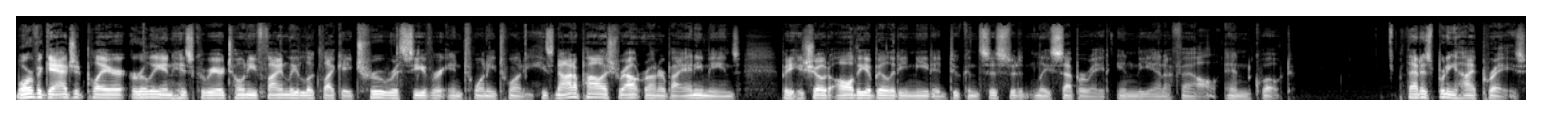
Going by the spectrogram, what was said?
More of a gadget player early in his career, Toney finally looked like a true receiver in 2020. He's not a polished route runner by any means, but he showed all the ability needed to consistently separate in the NFL. End quote. That is pretty high praise.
